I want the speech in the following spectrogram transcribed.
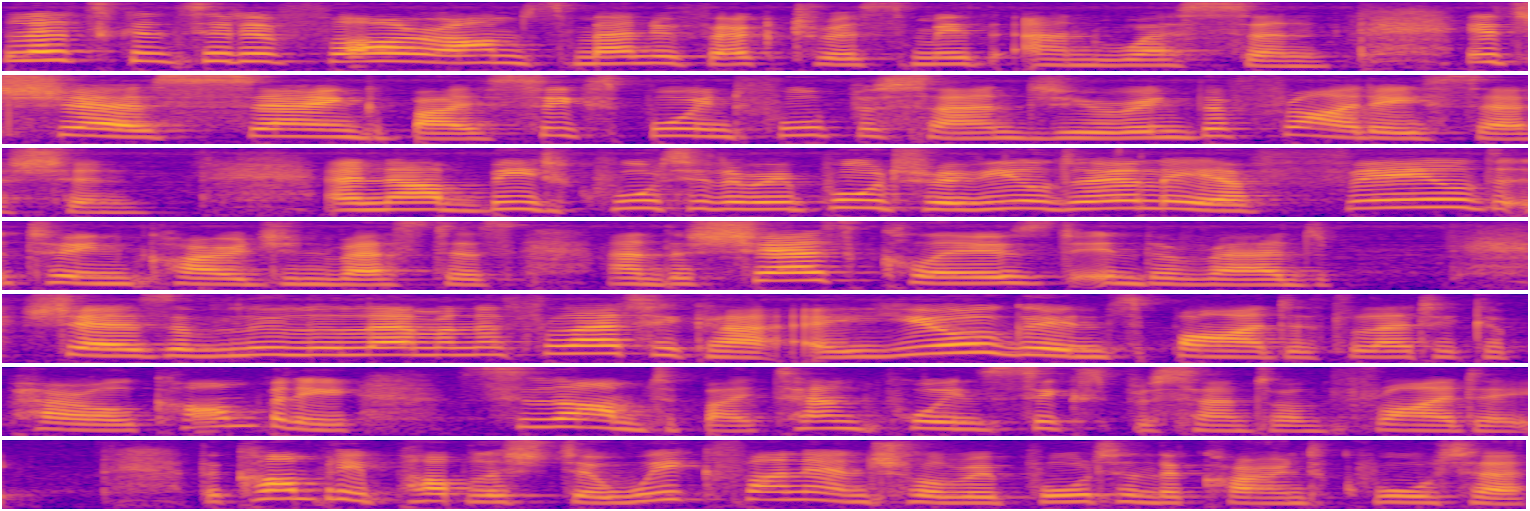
let's consider firearms manufacturer Smith & Wesson. Its shares sank by 6.4% during the Friday session. An upbeat quarterly report revealed earlier failed to encourage investors and the shares closed in the red. Shares of Lululemon Athletica, a yoga-inspired athletic apparel company, slumped by 10.6% on Friday. The company published a weak financial report in the current quarter.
